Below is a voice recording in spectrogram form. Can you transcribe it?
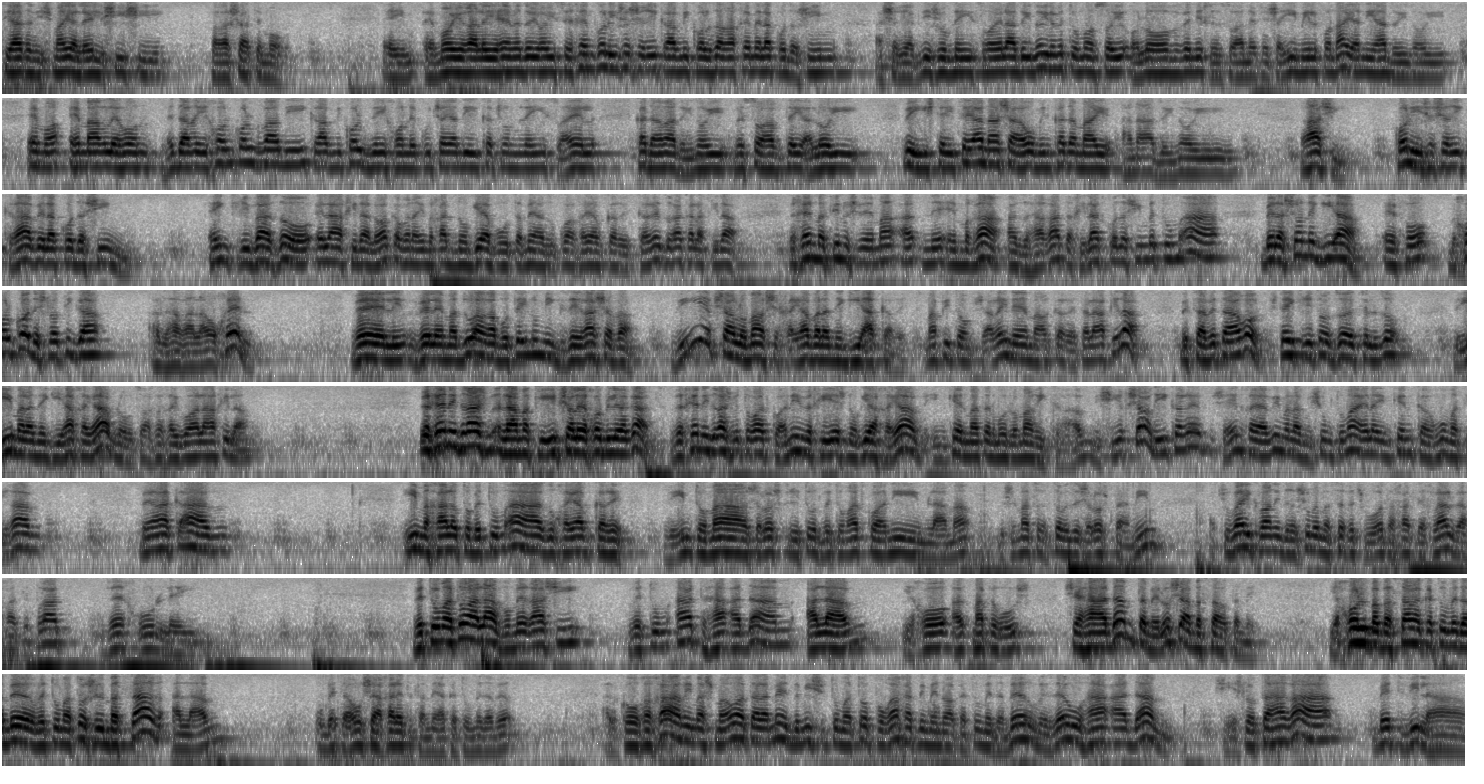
סייעתא דשמיא ליל שישי, פרשת אמור. אמור ירא עליהם אדוני יויסכם כל איש אשר יקרב מכל זרעכם אל הקודשים, אשר יקדישו בני ישראל אדוני לבתומוסוי עולוב ונכנסו הנפש ההיא מלפוני אני אדוני. אמר להון, לדריכון כל גבר די יקרב מכל בני חון לקודשי ידי יקדשון בני ישראל, קדם אדוני וסואבתי אלוהי, ואיש תצא אנשה ומן קדמי אנא אדוני. רש"י, כל איש אשר יקרב אל הקודשים, אין קריבה זו אלא אכילה. לא הכוונה אם אחד נוגע והוא טמא אז הוא כבר חייב כרת. כרת זה רק על אכילה. וכן מצינו שנאמרה אזהרת אכילת קודשים בטומאה בלשון נגיעה. איפה? בכל קודש לא תיגע. אזהרה לאוכל. ולמדוע רבותינו מגזירה שווה. ואי אפשר לומר שחייב על הנגיעה כרת. מה פתאום? שהרי נאמר כרת על האכילה, בצו וטהרות. שתי כריתות זו אצל זו. ואם על הנגיעה חייב לו, הוא צריך לחייבו על האכילה. וכן נדרש, למה? כי אי אפשר לאכול בלי לגעת. וכן נדרש בתורת כהנים וכי יש נוגע חייב, אם כן מה תלמוד לומר יקרב, מי שאפשר להיקרב, שאין חייבים עליו משום טומאה, אלא אם כן קרבו מתיריו, ורק אז, אם אכל אותו בטומאה, אז הוא חייב כרת. ואם תאמר שלוש כריתות בטומאת כהנים, למה? בשביל מה צריך לכתוב את זה שלוש פעמים? התשובה היא כבר נדרשו במסכת שבועות אחת לכלל ואחת לפרט וכולי. וטומאתו עליו, אומר רש"י, וטומאת האדם עליו, יכול, מה פירוש? שהאדם טמא, לא שהבשר טמא. יכול בבשר הכתוב מדבר, וטומאתו של בשר עליו, ובטהור שאכל את הטמא הכתוב מדבר. על קור חכם, אם משמעו אתה למד במי שטומאתו פורחת ממנו הכתוב מדבר, וזהו האדם שיש לו טהרה בטבילה.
